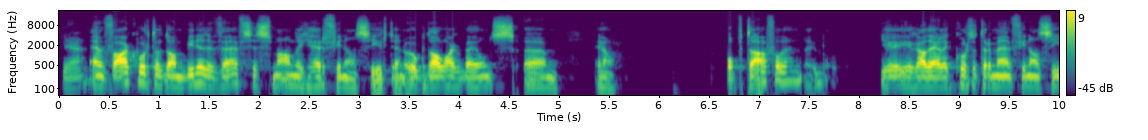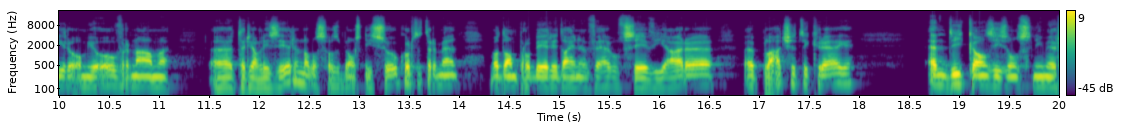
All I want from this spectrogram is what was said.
Ja. En vaak wordt er dan binnen de vijf, zes maanden geherfinancierd. En ook dat lag bij ons ehm, ja, op tafel. hè. Je, je gaat eigenlijk korte termijn financieren om je overname eh, te realiseren. Dat was bij ons niet zo korte termijn, maar dan probeer je dat in een vijf of zeven jaar eh, plaatje te krijgen. En die kans is ons niet meer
